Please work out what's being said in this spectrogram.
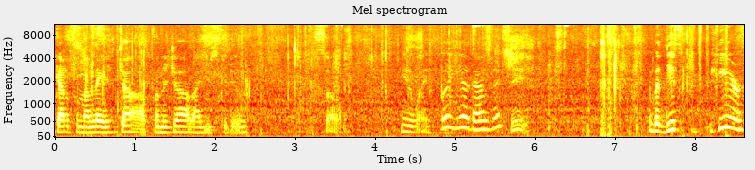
got it from my last job, from the job I used to do. So, anyway. But yeah, guys, that's it. But this here,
